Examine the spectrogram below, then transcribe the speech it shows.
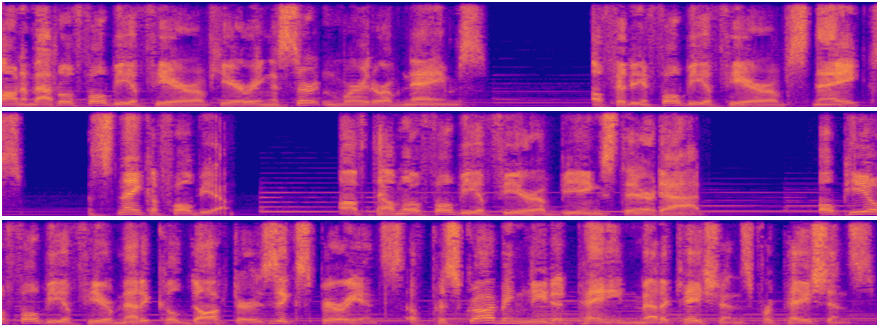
Onomatophobia fear of hearing a certain word or of names. Ophidiophobia fear of snakes. Snakeophobia. Ophthalmophobia fear of being stared at. Opiophobia fear medical doctors' experience of prescribing needed pain medications for patients.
